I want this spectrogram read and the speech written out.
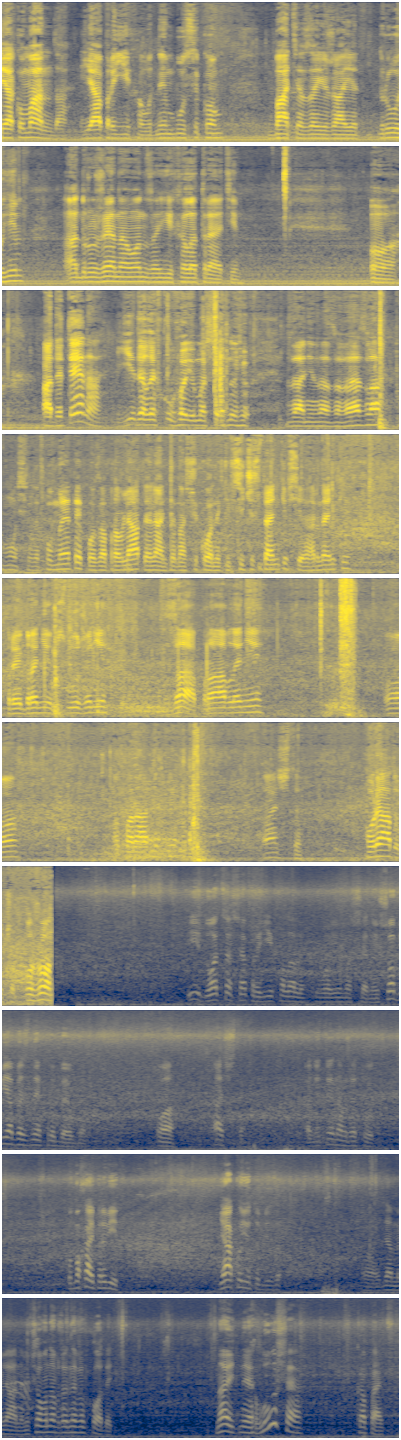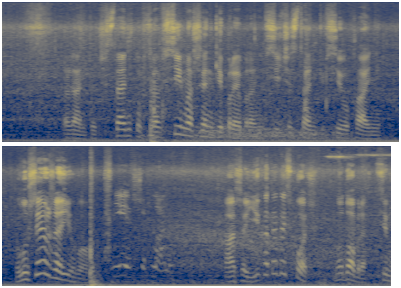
Я команда. Я приїхав одним бусиком, батя заїжджає другим, а дружина вон заїхала третім. О. А дитина їде легковою машиною. Нас завезла. Мусили помити, позаправляти. Гляньте, наші коники всі чистенькі, всі гарненькі. Прибрані, обслужені, заправлені. О, апаратики. Бачите. Порядочок, пожон. І доця ще приїхала легковою машиною. Що б я без них робив би? О, бачите. А дитина вже тут. Помахай привіт. Дякую тобі за. О, йдемо глянемо. Чого вона вже не виходить? Навіть не глуше. Капець. Гляньте, чистенько все. Всі машинки прибрані, всі чистенькі, всі охайні. Глушив вже його? Ні, ще плани. А ще їхати десь хоче? Добре, всім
